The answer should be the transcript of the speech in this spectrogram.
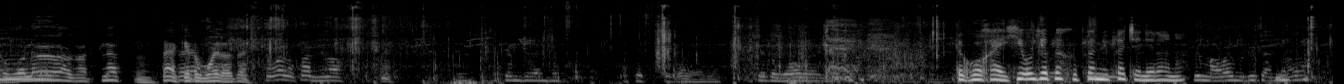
อเขาเลยบอกก็น้าโอ้เดินกันเลยบอกเขาละมือโอ้เด็กเลยอะเนี่ยอ้าวว่าก็โอ้เลยบอกหัวว้าวดูนี่น่ะฮอนบ้านเลยบอกก็เอาเลยดิเล่ก็อยู่บนอยู่แล้วบ่ได้เพื่อเล่แกว่าชิน้อลูกก็เลยตะกุกละ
